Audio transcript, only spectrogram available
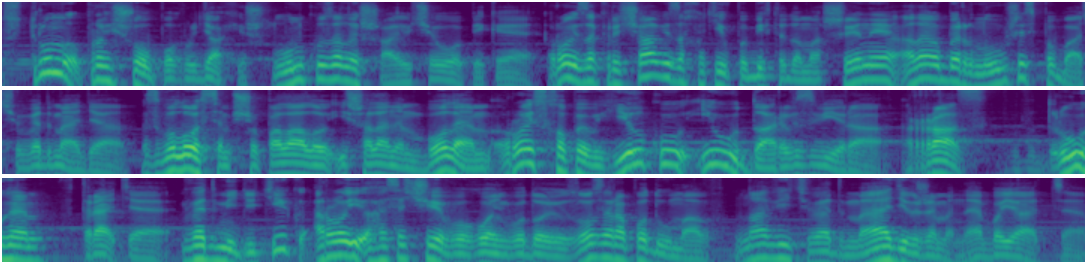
струм пройшов по грудях і шлунку, залишаючи опіки. Рой закричав і захотів побігти до машини, але обернувшись, побачив ведмедя. З волоссям, що палало і шаленим болем, Рой схопив гілку і ударив звіра. Раз, вдруге, втретє. Ведмідь утік, а Рой, гасячи вогонь водою з озера, подумав: навіть ведмеді вже мене бояться.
